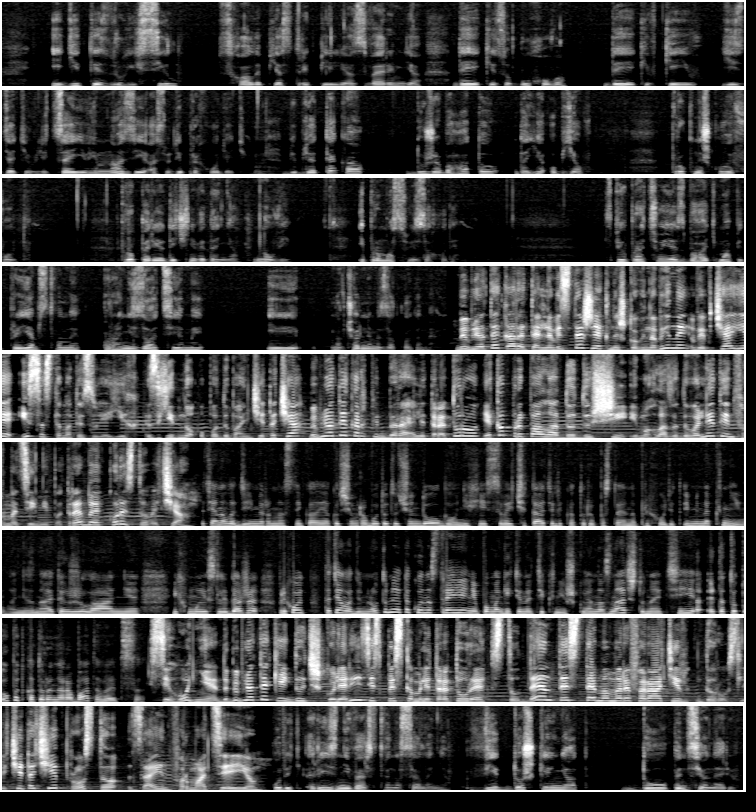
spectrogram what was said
і діти з других сіл, з Халеп'я, з Трипілля, з Верем'я, деякі з Обухова, деякі в Київ їздять в ліцеї, в гімназії, а сюди приходять. Бібліотека дуже багато дає об'яв про книжковий фонд, про періодичні видання нові і про масові заходи. Співпрацює з багатьма підприємствами, організаціями і навчальними закладами. Бібліотека ретельно відстежує книжкові новини, вивчає і систематизує їх. Згідно уподобань читача, бібліотекар підбирає літературу, яка б припала до душі і могла задовольнити інформаційні потреби користувача. Татьяна Владимировна с Николаем Яковлевичем работают очень долго. У них есть свои читатели, которые постоянно приходят именно к ним. Они знают их желания, их мысли. Даже приходит Татьяна Владимировна, вот у меня такое настроение, помогите найти книжку. И она знает, что найти – это тот опыт, который нарабатывается. Сьогодні до бібліотеки йдуть школярі зі списками літератури, студенти з темами рефератів, дорослі читачі просто за інформацією. Ходять різні верстви населення від дошкільнят до пенсіонерів.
